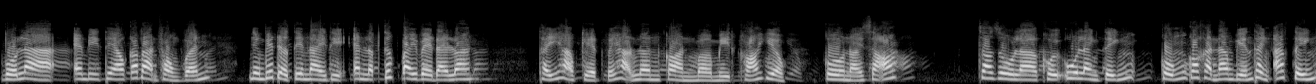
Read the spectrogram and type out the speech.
Vốn là em đi theo các bạn phỏng vấn, nhưng biết được tin này thì em lập tức bay về Đài Loan. Thấy Hạo Kiệt với Hạo Luân còn mờ mịt khó hiểu, cô nói rõ: "Cho dù là khối u lành tính cũng có khả năng biến thành ác tính,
